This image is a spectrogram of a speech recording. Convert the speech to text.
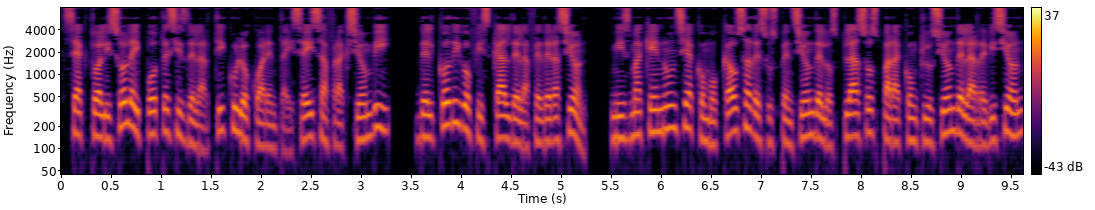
se actualizó la hipótesis del artículo 46 a fracción B, del Código Fiscal de la Federación, misma que enuncia como causa de suspensión de los plazos para conclusión de la revisión,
